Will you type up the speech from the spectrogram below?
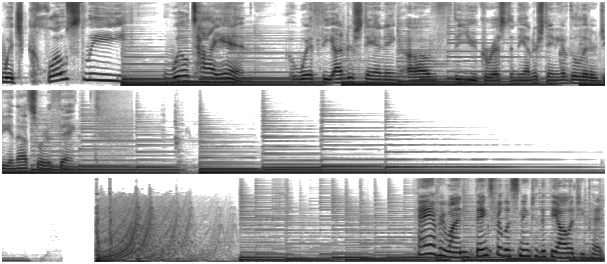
which closely will tie in with the understanding of the Eucharist and the understanding of the liturgy and that sort of thing. Everyone. Thanks for listening to the Theology Pit.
